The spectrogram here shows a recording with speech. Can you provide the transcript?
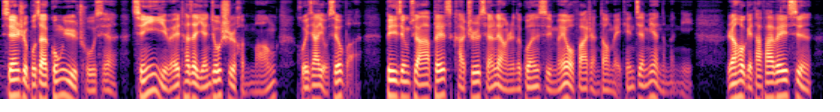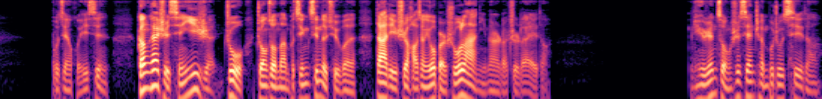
先是不在公寓出现，秦一以为他在研究室很忙，回家有些晚。毕竟去阿贝斯卡之前，两人的关系没有发展到每天见面那么腻。然后给他发微信，不见回信。刚开始，秦一忍住，装作漫不经心的去问：“大抵是好像有本书落你那儿了之类的。”女人总是先沉不住气的。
